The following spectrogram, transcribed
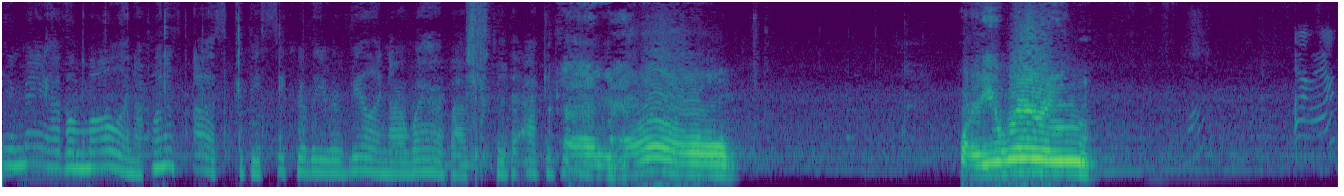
They may have a mole in. One of us could be secretly revealing our whereabouts to the academia. Um, hello. What are you wearing? Are our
